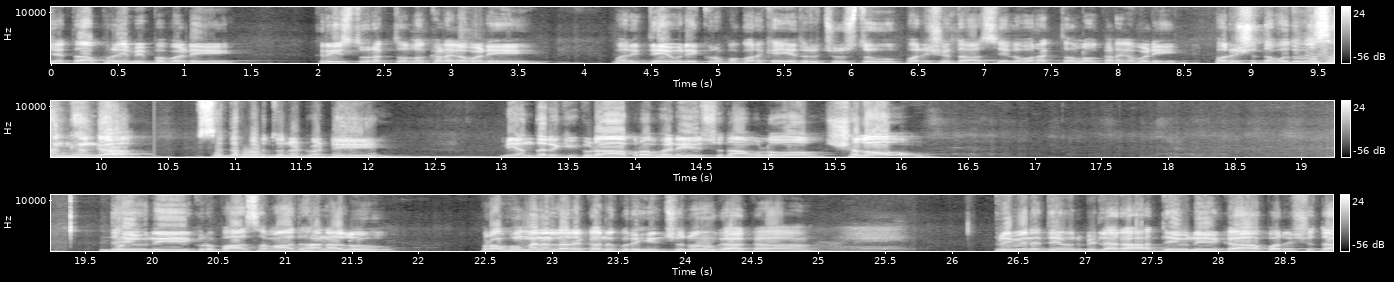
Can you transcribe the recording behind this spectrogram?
చేత ప్రేమింపబడి క్రీస్తు రక్తంలో కడగబడి మరి దేవుని కృప కొరకే ఎదురు చూస్తూ పరిశుద్ధ శిలువ రక్తంలో కడగబడి పరిశుద్ధ వధువు సంఘంగా సిద్ధపడుతున్నటువంటి మీ అందరికీ కూడా ప్రభనేసునాములో షలో. దేవుని కృపా సమాధానాలు ప్రభు మనందరికి అనుగ్రహించును గాక. ప్రియమైన దేవుని బిడ్డారా దేవుని యొక్క పరిశుద్ధ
